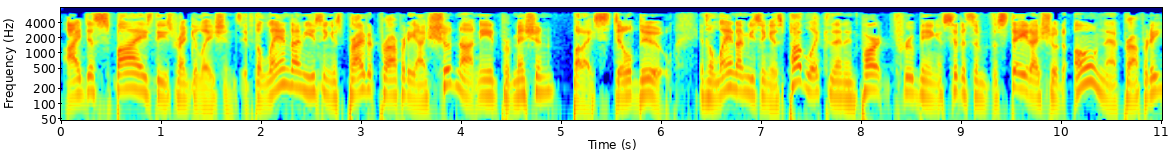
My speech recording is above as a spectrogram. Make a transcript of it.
I despise these regulations. If the land I'm using is private property, I should not need permission, but I still do. If the land I'm using is public, then in part through being a citizen of the state, I should own that property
